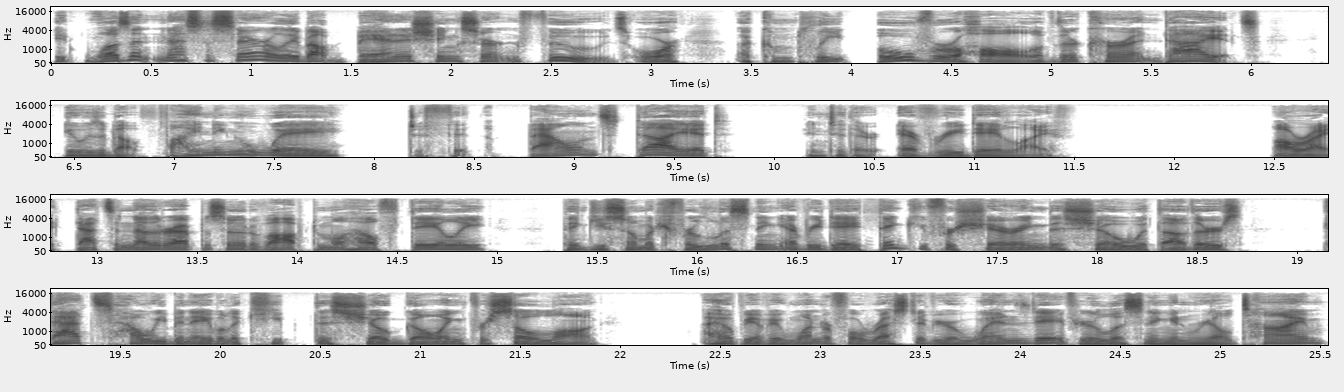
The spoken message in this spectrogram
It wasn't necessarily about banishing certain foods or a complete overhaul of their current diets. It was about finding a way to fit a balanced diet into their everyday life. All right, that's another episode of Optimal Health Daily. Thank you so much for listening every day. Thank you for sharing this show with others. That's how we've been able to keep this show going for so long. I hope you have a wonderful rest of your Wednesday if you're listening in real time,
